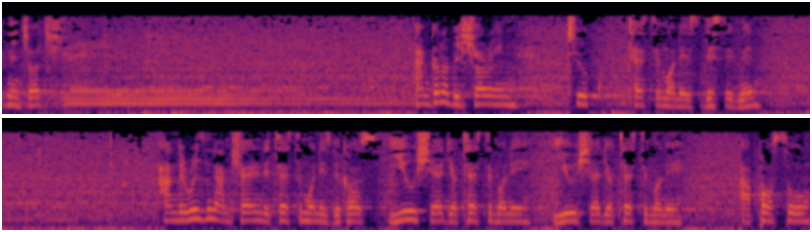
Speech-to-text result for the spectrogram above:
Evening, church. I'm going to be sharing two testimonies this evening. And the reason I'm sharing the testimony is because you shared your testimony, you shared your testimony. Apostle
